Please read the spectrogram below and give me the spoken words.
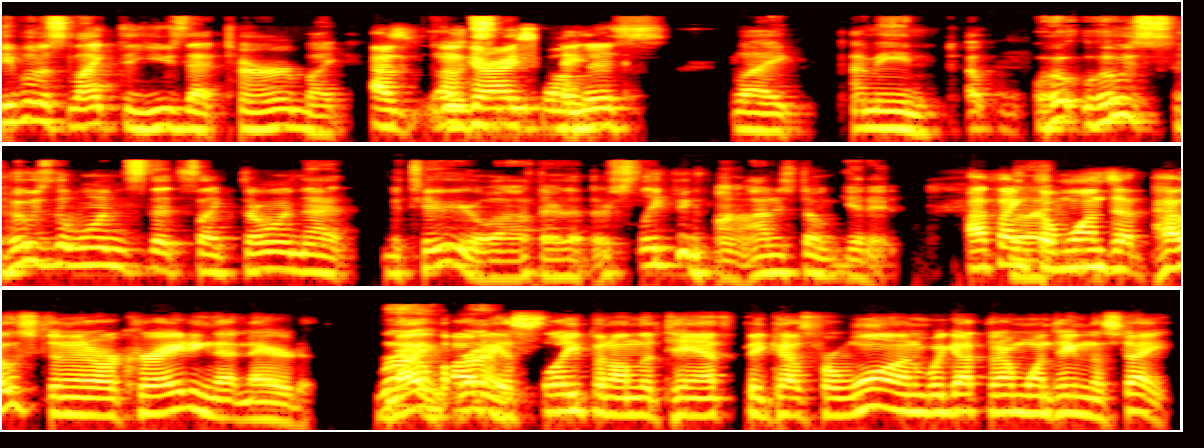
people just like to use that term. Like I was, I was going to on this. Like I mean, uh, who, who's who's the ones that's like throwing that material out there that they're sleeping on? I just don't get it. I think but, the ones that posting it are creating that narrative. Right, Nobody right. is sleeping on the tenth because, for one, we got the number one team in the state.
